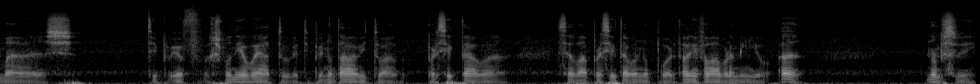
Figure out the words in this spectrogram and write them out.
Mas, tipo, eu respondia bem à Tuga. Tipo, eu não estava habituado. Parecia que estava, sei lá, parecia que estava no Porto. Alguém falava para mim e eu, ah, não percebi.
